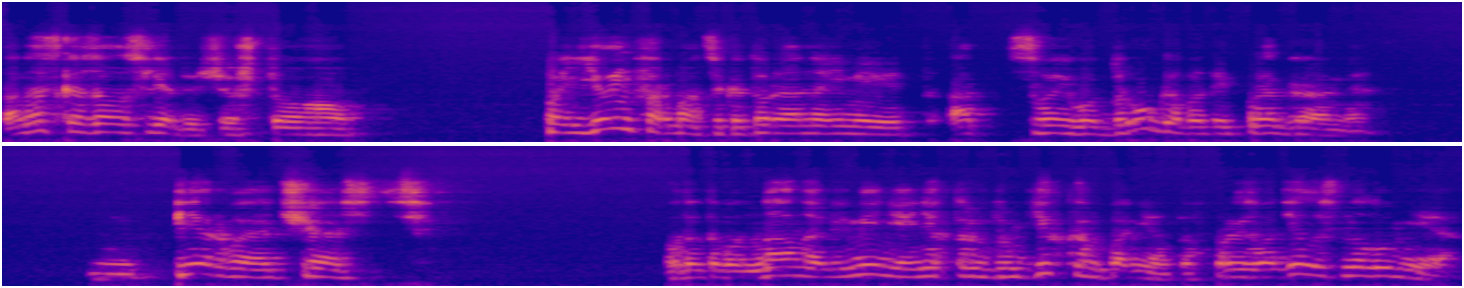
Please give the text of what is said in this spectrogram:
она сказала следующее, что по ее информации, которую она имеет от своего друга в этой программе, первая часть вот этого наноалюминия и некоторых других компонентов производилась на Луне,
